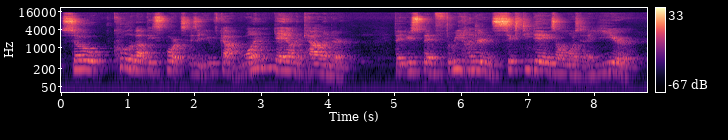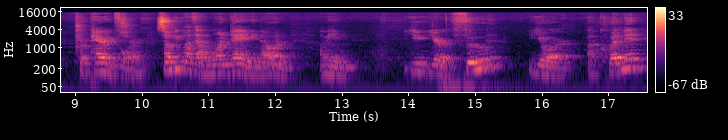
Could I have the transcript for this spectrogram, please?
so cool about these sports is that you've got one day on the calendar that you spend 360 days almost a year preparing for. Some people have that one day, you know, and I mean, you your food, your equipment,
